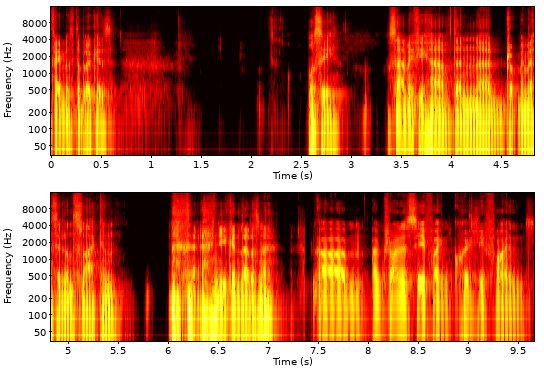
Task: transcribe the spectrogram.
famous the book is. We'll see. Sam, if you have, then uh, drop me a message on Slack and and you can let us know. Um, I'm trying to see if I can quickly find.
